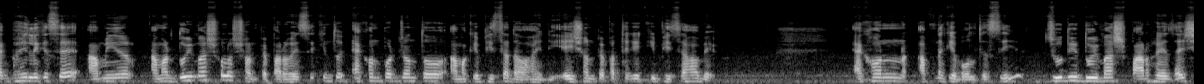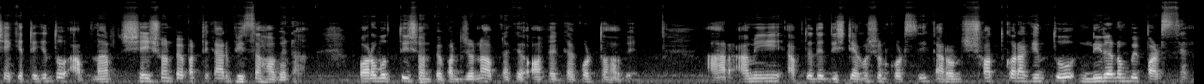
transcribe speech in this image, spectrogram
এক ভাই লিখেছে, আমি আমার দুই মাস হলো শন পেপার হয়েছে, কিন্তু এখন পর্যন্ত আমাকে ভিসা দেওয়া হয়নি। এই শন পেপার থেকে কি ভিসা হবে? এখন আপনাকে বলতেছি, যদি দুই মাস পার হয়ে যায়, সেক্ষেত্রে কিন্তু আপনার সেই শন পেপার থেকে আর ভিসা হবে না। পরবর্তী শন পেপার জন্য আপনাকে অপেক্ষা করতে হবে। আর আমি আপনাদের দৃষ্টি আকর্ষণ করছি, কারণ শতকরা কিন্তু নিরানব্বই পার্সেন্ট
